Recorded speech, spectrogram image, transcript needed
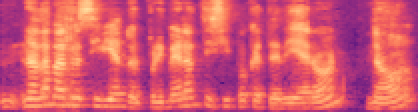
nada más recibiendo el primer anticipo que te dieron, ¿no?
